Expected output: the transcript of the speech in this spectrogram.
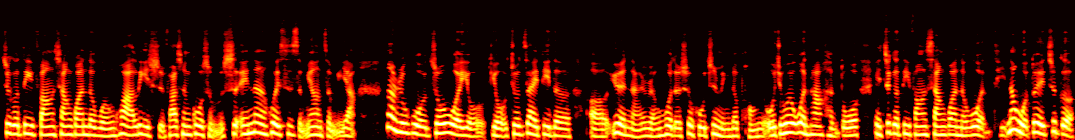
这个地方相关的文化历史发生过什么事，诶，那会是怎么样怎么样？那如果周围有有就在地的呃越南人或者是胡志明的朋友，我就会问他很多诶这个地方相关的问题。那我对这个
